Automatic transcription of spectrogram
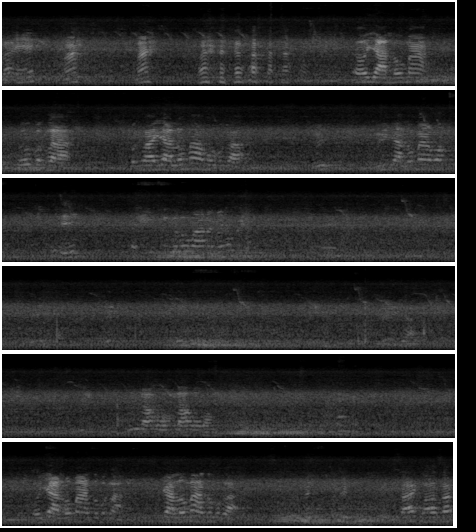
จ้าเอกมามามาเออหยาดลงมาเออบักลาบักลาหยาดลงมาบ่บักลา เฮ้ยเฮ้ยหยาดลงมาบ่เอ๊ะเอ๊ะขึ้นกันลงมาหน่อยไหมครับลาอมลาอมโอ้ยาดลงมาตัวบักลาหยาดลงมาตัวบักลาซ้ายขวาซ้าย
